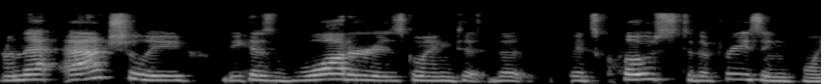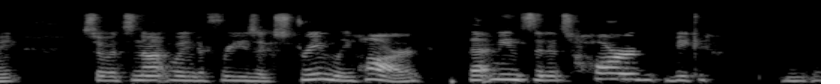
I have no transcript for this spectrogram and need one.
And that actually, because water is going to the it's close to the freezing point, so it's not going to freeze extremely hard. That means that it's hard because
